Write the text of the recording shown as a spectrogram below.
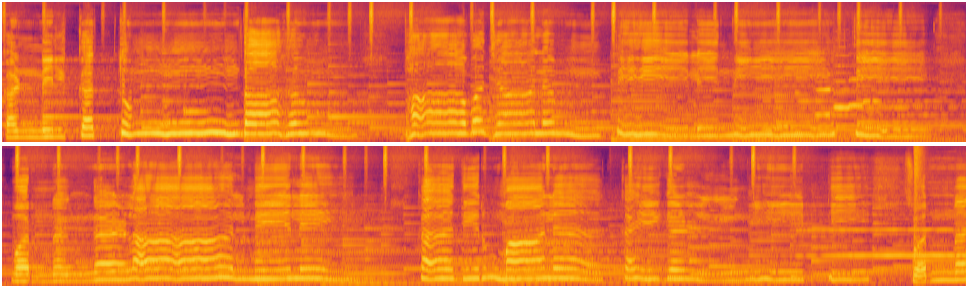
കണ്ണിൽ കത്തും ദാഹം ഭാവജാലം പീലി നീർത്തി വർണങ്ങളാൽ മേലെ കതിർമാല കൈകൾ നീട്ടി. സ്വർണത്തേരേറി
